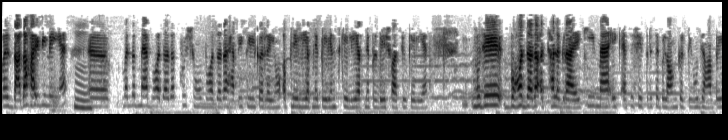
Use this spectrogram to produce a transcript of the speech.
बस ज़्यादा हाई भी नहीं है हम्म। मतलब मैं बहुत ज़्यादा खुश हूँ बहुत ज़्यादा हैप्पी फील कर रही हूँ अपने लिए अपने पेरेंट्स के लिए अपने प्रदेशवासियों के लिए मुझे बहुत ज़्यादा अच्छा लग रहा है कि मैं एक ऐसे क्षेत्र से बिलोंग करती हूँ जहाँ पे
